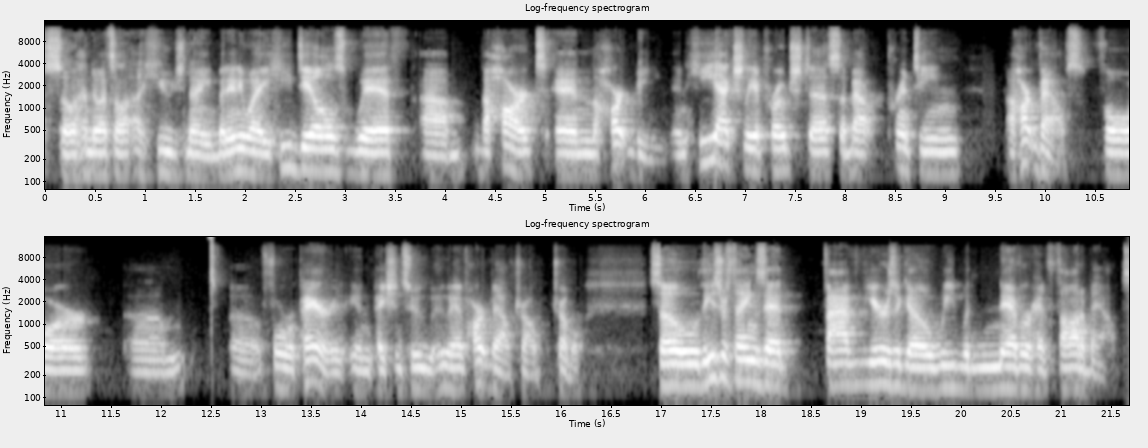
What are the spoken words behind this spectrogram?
So I know that's a, a, huge name, but anyway, he deals with um, the heart and the heartbeat. And he actually approached us about printing uh, heart valves for um, uh, for repair in patients who who have heart valve trouble. Trouble. So these are things that five years ago we would never have thought about,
